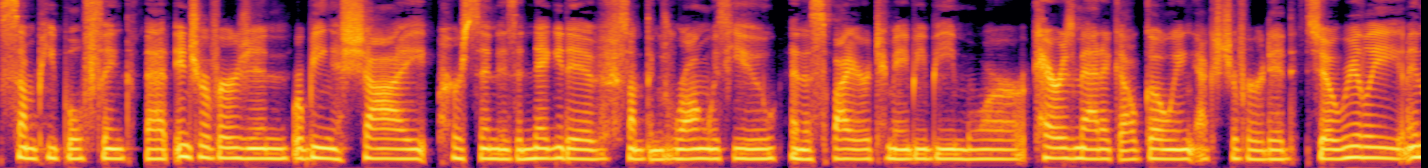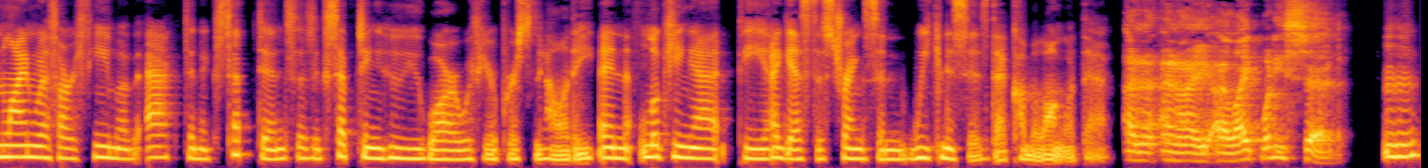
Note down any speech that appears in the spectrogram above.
Some people think that introversion or being a shy person is a negative, something's wrong with you, and aspire to maybe be more charismatic, outgoing, extroverted. So, really, in line with our theme of act and acceptance, is accepting who you are with your personality and looking at the, I guess, the strengths and weaknesses that come along with that. And, and I, I like what he said. Mhm.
